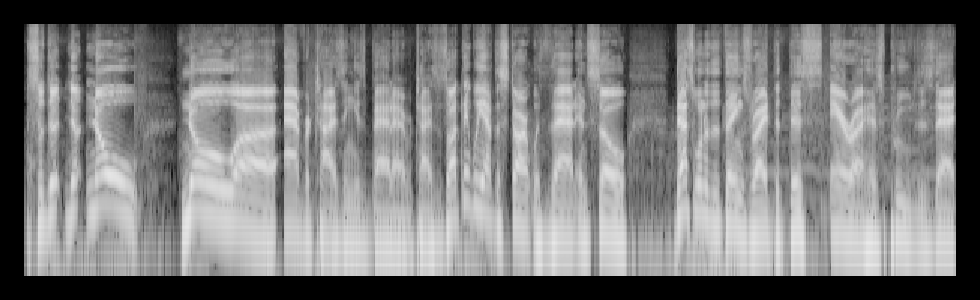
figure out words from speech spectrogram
so the, the, no no uh, advertising is bad advertising. So I think we have to start with that. And so that's one of the things, right, that this era has proved is that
